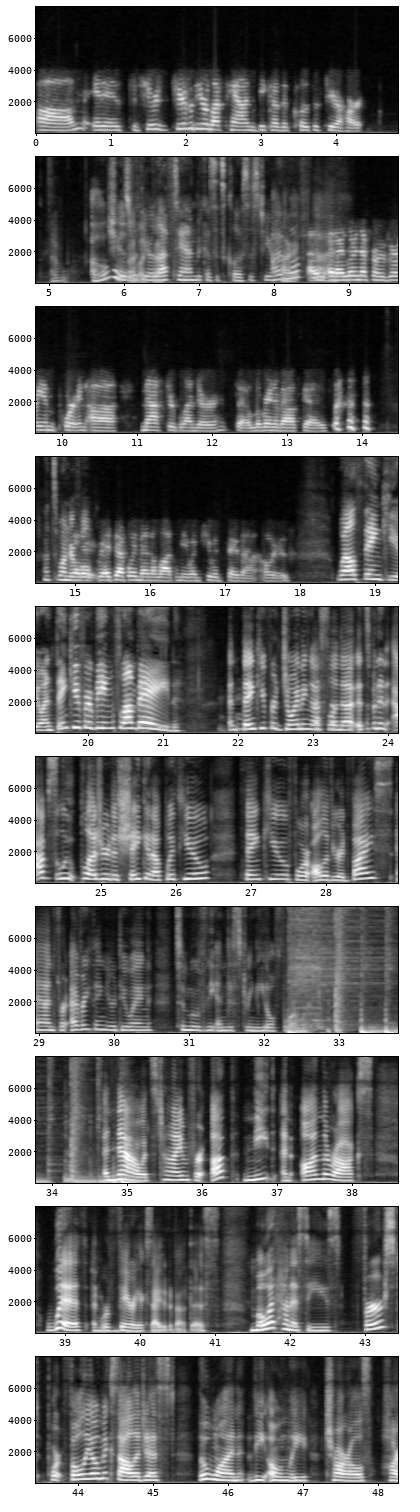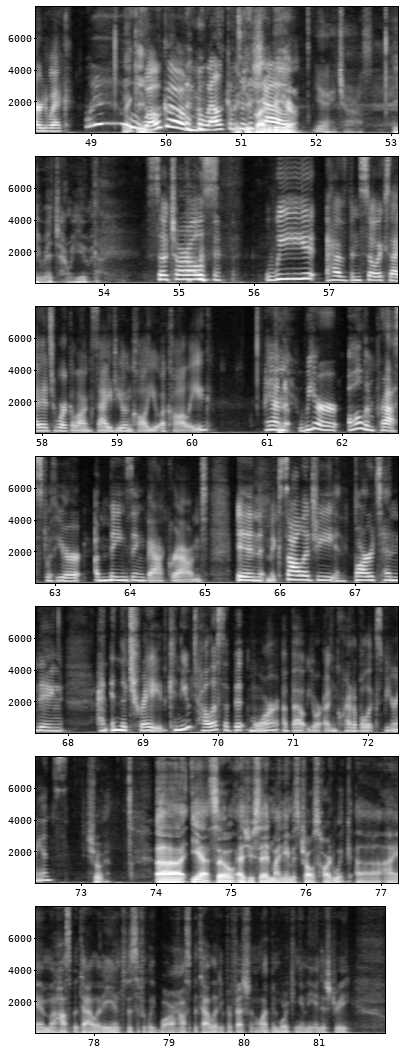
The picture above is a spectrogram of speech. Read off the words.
Um, it is to cheers cheers with your left hand because it's closest to your heart. Oh. Oh, cheers with like your that. left hand because it's closest to your I heart. love that. And, and I learned that from a very important uh, master blender, so Lorena Vasquez. That's wonderful. It, it, definitely meant a lot to me when she would say that always. Well, thank you. And thank you for being flambéed. And thank you for joining us, Lynnette. It's been an absolute pleasure to shake it up with you. Thank you for all of your advice and for everything you're doing to move the industry needle forward. And now it's time for Up, Neat, and On the Rocks with, and we're very excited about this, Moet Hennessy's first portfolio mixologist, the one, the only Charles Hardwick. Woo! Thank you. Welcome. Welcome Thank to you. the Glad show. to be here. Yeah, hey, Charles. Hey, Rich, how are you? So, Charles, we have been so excited to work alongside you and call you a colleague. And we are all impressed with your amazing background in mixology, in bartending, and in the trade. Can you tell us a bit more about your incredible experience? Sure. Uh, yeah, so as you said, my name is Charles Hardwick. Uh, I am a hospitality and specifically bar hospitality professional. I've been working in the industry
